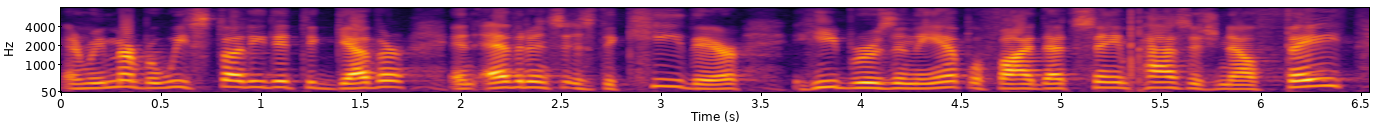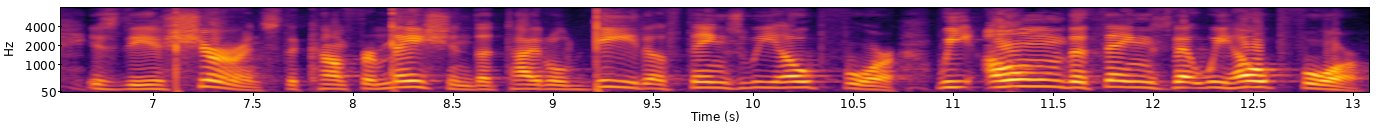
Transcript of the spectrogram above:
And remember, we've studied it together, and evidence is the key there. Hebrews in the Amplified, that same passage. Now, faith is the assurance, the confirmation the title deed of things we hope for. We own the things that we hope for.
